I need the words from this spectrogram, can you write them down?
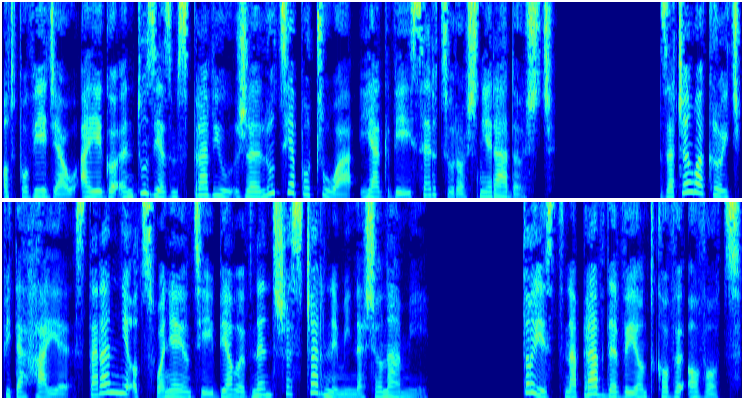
Odpowiedział, a jego entuzjazm sprawił, że Lucja poczuła, jak w jej sercu rośnie radość. Zaczęła kroić pitahaje, starannie odsłaniając jej białe wnętrze z czarnymi nasionami. To jest naprawdę wyjątkowy owoc.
